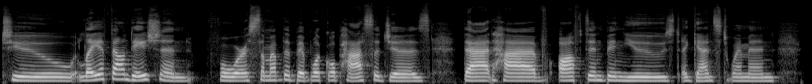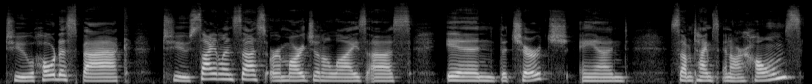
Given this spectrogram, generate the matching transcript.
to lay a foundation for some of the biblical passages that have often been used against women to hold us back, to silence us, or marginalize us in the church and sometimes in our homes,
